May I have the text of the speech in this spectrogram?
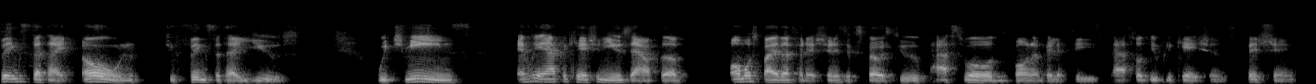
things that I own to things that I use, which means every application used out there, almost by definition, is exposed to password vulnerabilities, password duplications, phishing.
